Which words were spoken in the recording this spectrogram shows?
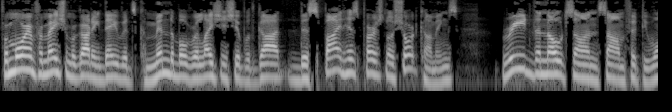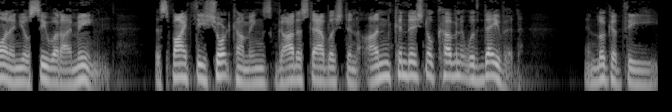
For more information regarding David's commendable relationship with God despite his personal shortcomings, read the notes on Psalm 51 and you'll see what I mean. Despite these shortcomings, God established an unconditional covenant with David. And look at the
